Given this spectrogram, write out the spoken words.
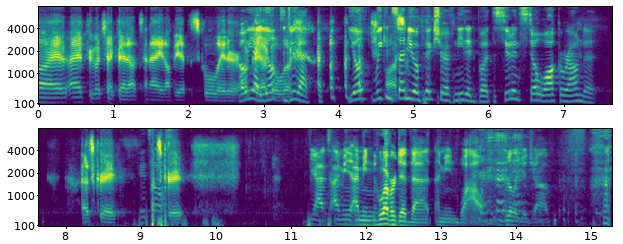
I, I have to go check that out tonight. I'll be at the school later. Oh Okay, yeah, I'll you'll have to do that. You'll we can Awesome. send you a picture if needed, but the students still walk around it. That's great. It's That's awesome. great. Yeah, I mean, I mean, whoever did that, I mean, wow, really good job.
